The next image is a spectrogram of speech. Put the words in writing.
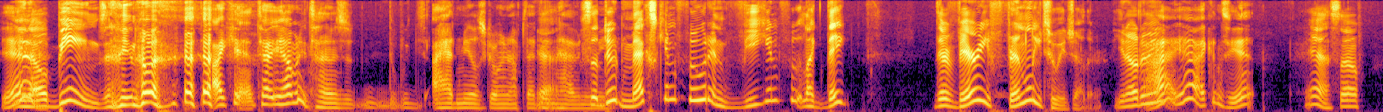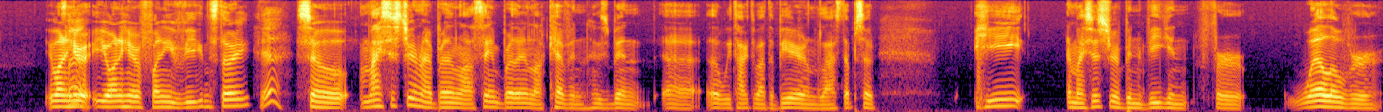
Yeah. you know beans, and you know. I can't tell you how many times we, I had meals growing up that Yeah. didn't have any. So, meat. dude, Mexican food and vegan food, like they, they're very friendly to each other. You know what I mean? I, yeah, I can see it. yeah. So You want to hear? You want to hear a funny vegan story? yeah. So my sister and my brother-in-law, same brother-in-law Kevin, who's been uh, we talked about the beer in the last episode. He and my sister have been vegan for well over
